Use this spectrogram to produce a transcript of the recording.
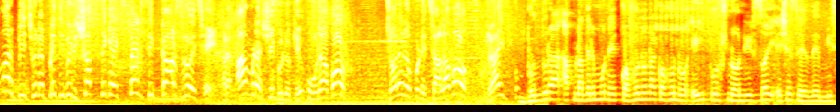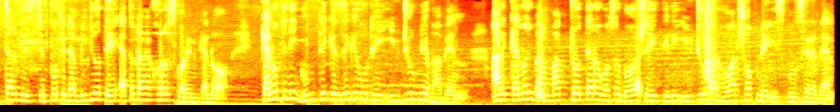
আমার পিছনে পৃথিবীর সব থেকে এক্সপেন্সিভ কার্স রয়েছে। আর আমরা সেগুলোকে ওড়াবো। জলের ওপরে চালাবো? ড্রাইভ বন্ধুরা, আপনাদের মনে কখনো না কখনো এই প্রশ্ন নিশ্চয় এসেছে যে মিস্টার বিস্ট প্রতিটা ভিডিওতে এত টাকা খরচ করেন কেন? কেন তিনি ঘুম থেকে জেগে উঠে ইউটিউব নিয়ে ভাবেন? আর কেনই বা মাত্র তেরো বছর বয়সেই তিনি ইউটিউবার হওয়ার স্বপ্নে স্কুল ছেড়ে দেন?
